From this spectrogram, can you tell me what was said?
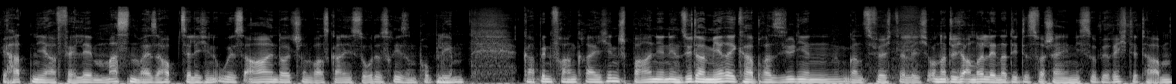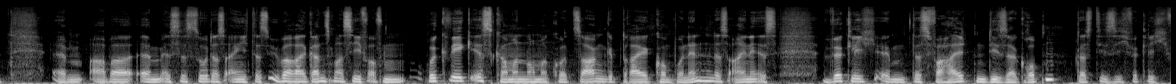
wir hatten ja Fälle massenweise, hauptsächlich in den USA. In Deutschland war es gar nicht so das Riesenproblem. Gab in Frankreich, in Spanien, in Südamerika, Brasilien ganz fürchterlich und natürlich andere Länder, die das wahrscheinlich nicht so berichtet haben. Ähm, aber ähm, es ist so, dass eigentlich das überall ganz massiv auf dem Rückweg ist, kann man nochmal kurz sagen. Gibt drei Komponenten. Das eine ist wirklich ähm, das Verhalten dieser Gruppen, dass die sich wirklich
